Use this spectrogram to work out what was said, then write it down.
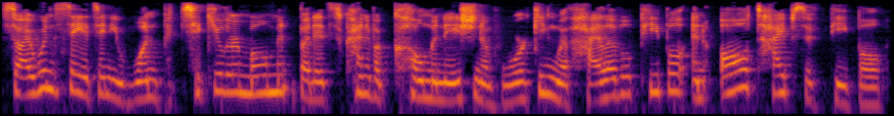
So I wouldn't say it's any one particular moment, but it's kind of a culmination of working with high level people and all types of people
